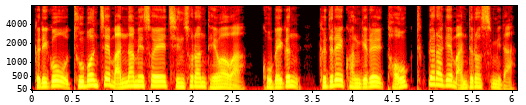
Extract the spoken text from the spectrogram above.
그리고 두 번째 만남에서의 진솔한 대화와 고백은 그들의 관계를 더욱 특별하게 만들었습니다.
